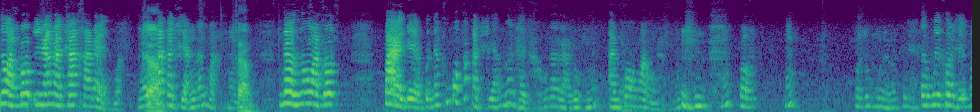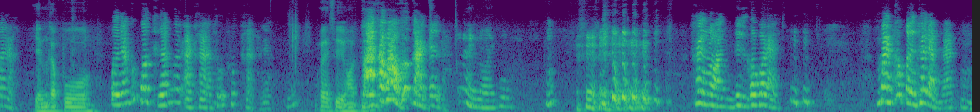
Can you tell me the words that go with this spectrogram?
นอนรถอีนังราคาคาแรงว่ะเนื้อพักกันเสียงเงินว่ะครับแล้วนอนรถ ป้ายแดงเป็นนั่นคือว่าพักกันเสียงเงินให้เขาได้ละลูกหึอันพ่อเว่าน่ะหึปอปอทุกมือแล้วปูเออมีคนเห็นไหมล่ะเห็นครับปูเปิดนั้นก็ว่าเสียงเงินอาคาทุกทุกขาเลยไปซื้อฮอตป้าเขาเว่าคือกันเลยล่ะให้หน่อยปูให้นอนดีก็บ่ได้มันก็เป็นแค่อย่างนั้นอืม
